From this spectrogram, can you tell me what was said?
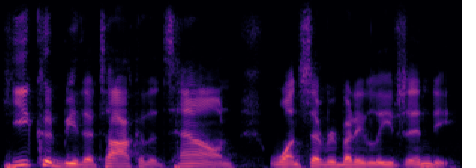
He could be the talk of the town once everybody leaves Indy.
